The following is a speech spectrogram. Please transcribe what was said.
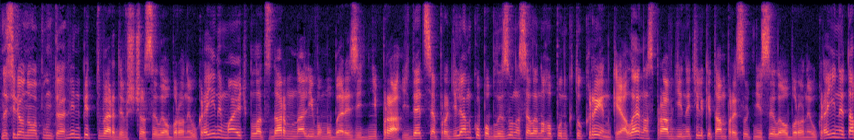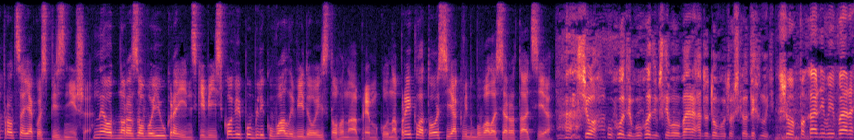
населенного пункта. Він підтвердив, що сили оборони України мають плацдарм на лівому березі Дніпра. Йдеться про ділянку поблизу населеного пункту Кринки, але насправді не тільки там присутні сили оборони України, та про це якось пізніше. Неодноразово і українські військові публікували відео із того напрямку. Наприклад, ось як відбувалася ротація. Все, уходимо, уходимо з лівого берега додому трошки одихнуть. Що, поки лівий берег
